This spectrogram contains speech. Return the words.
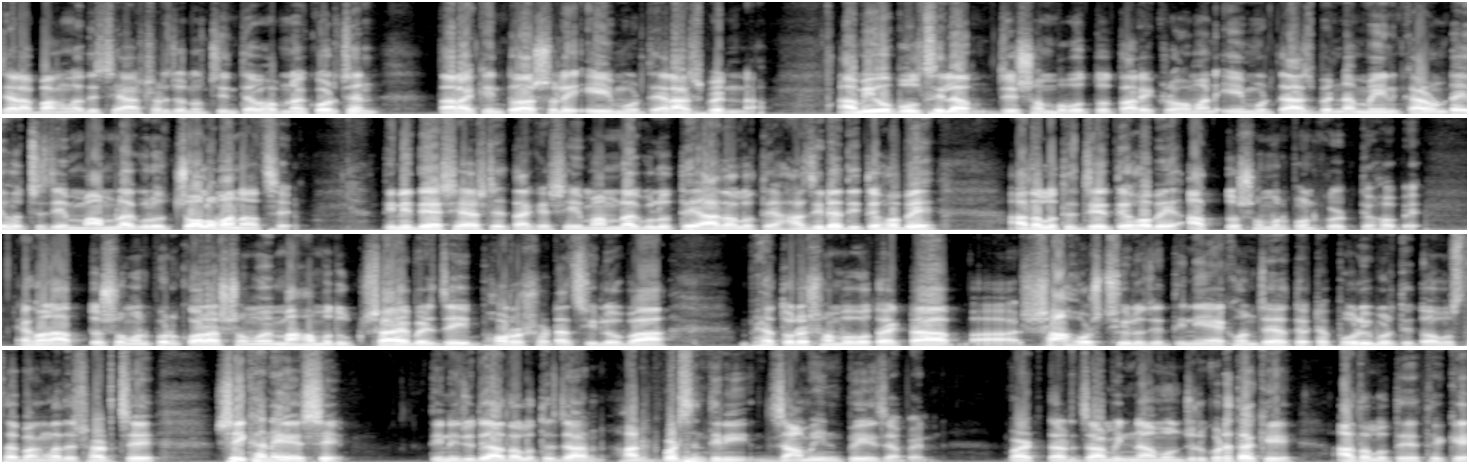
যারা বাংলাদেশে আসার জন্য চিন্তাভাবনা করছেন, তারা কিন্তু আসলে এই মুহূর্তে আর আসবেন না। আমিও বলছিলাম যে সম্ভবত তারেক রহমান এই মুহূর্তে আসবেন না মেন কারণটাই হচ্ছে যে মামলাগুলো চলমান আছে। তিনি দেশে আসলে তাকে সেই মামলাগুলোতে আদালতে হাজিরা দিতে হবে, আদালতে যেতে হবে, আত্মসমর্পণ করতে হবে। এখন আত্মসমর্পণ করার সময় মাহমুদুল সাহেবের যেই ভরসাটা ছিল বা ভেতরে সম্ভবত একটা সাহস ছিল যে তিনি এখন যেহেতু একটা পরিবর্তিত অবস্থায় বাংলাদেশ হাঁটছে, সেখানে এসে তিনি যদি আদালতে যান হান্ড্রেড পার্সেন্ট তিনি জামিন পেয়ে যাবেন। বাট তার জামিন নামঞ্জুর করে তাকে আদালতে থেকে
